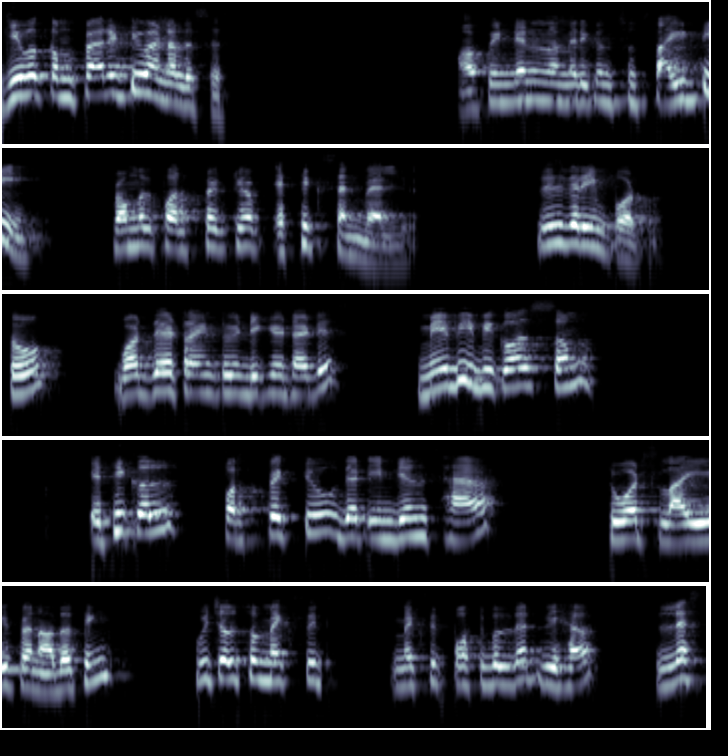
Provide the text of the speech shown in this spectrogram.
give a comparative analysis of Indian and American society from the perspective of ethics and values this is very important so what they are trying to indicate that is maybe because some ethical perspective that Indians have towards life and other things, which also makes it makes it possible that we have less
